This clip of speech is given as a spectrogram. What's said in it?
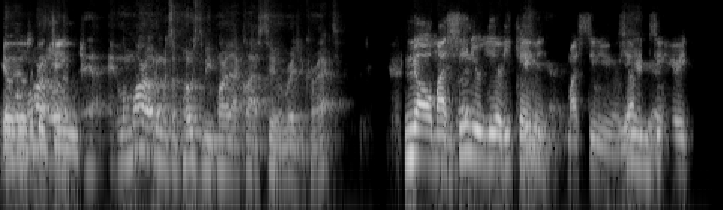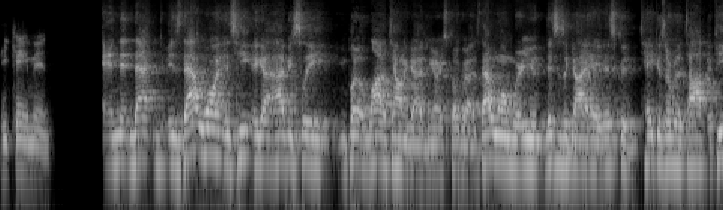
it, it was a big change. Odom, Lamar Odom was supposed to be part of that class too, Rigid, correct? No, my senior year he came senior in. My senior year, yeah. Senior, senior year he, he came in. And then that is that one is he got obviously you put a lot of talented guys you already spoke about. Is that one where you this is a guy, hey, this could take us over the top. If he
